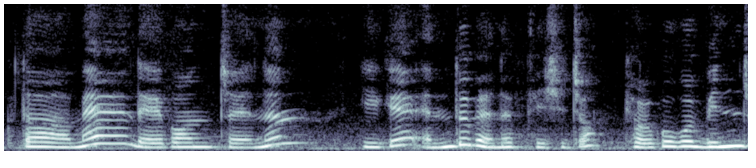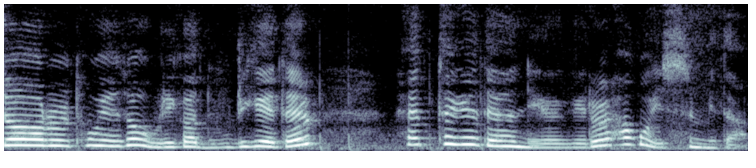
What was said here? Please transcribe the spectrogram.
그 다음에 네 번째는 이게 end benefit이죠. 결국은 윈저를 통해서 우리가 누리게 될 혜택에 대한 이야기를 하고 있습니다.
